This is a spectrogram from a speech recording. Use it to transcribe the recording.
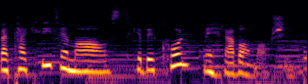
و تکلیف ماست که به کل مهربان باشیم.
